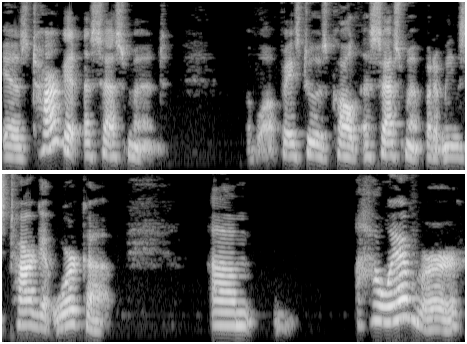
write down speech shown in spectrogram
is target assessment. Well, phase two is called assessment, but it means target workup. Um, however,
